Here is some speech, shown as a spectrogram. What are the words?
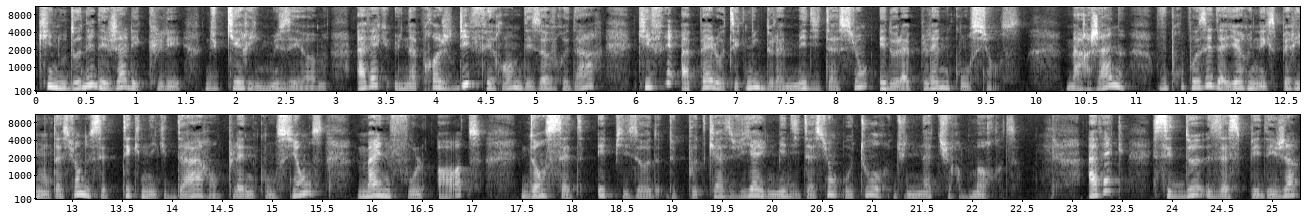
qui nous donnait déjà les clés du Kering Museum avec une approche différente des œuvres d'art qui fait appel aux techniques de la méditation et de la pleine conscience. Marjane vous proposez d'ailleurs une expérimentation de cette technique d'art en pleine conscience, Mindful Art, dans cet épisode de podcast via une méditation autour d'une nature morte. Avec ces deux aspects déjà,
